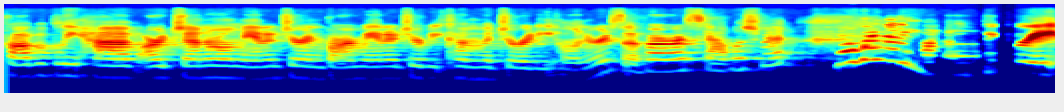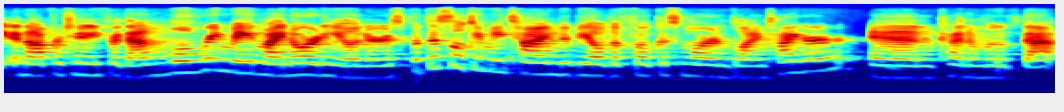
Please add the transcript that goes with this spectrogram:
probably have our general manager and bar manager become majority owners of our establishment. No way! Um, create an opportunity for them we'll remain minority owners but this will give me time to be able to focus more on blind tiger and kind of move that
